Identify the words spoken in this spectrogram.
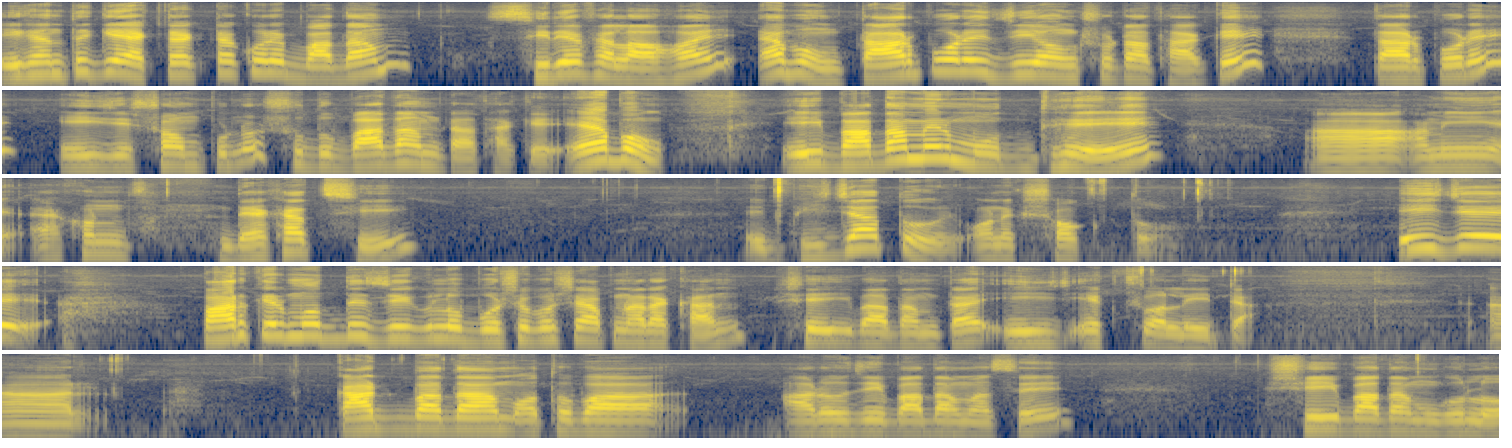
এখান থেকে একটা একটা করে বাদাম ছিঁড়ে ফেলা হয় এবং তারপরে যে অংশটা থাকে, তারপরে এই যে সম্পূর্ণ শুধু বাদামটা থাকে এবং এই বাদামের মধ্যে আমি এখন দেখাচ্ছি, এই ভিজা তো অনেক শক্ত। এই যে পার্কের মধ্যে যেগুলো বসে বসে আপনারা খান, সেই বাদামটা, এই অ্যাকচুয়াল এইটা। আর কাঠবাদাম অথবা আরও যে বাদাম আছে, সেই বাদামগুলো,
